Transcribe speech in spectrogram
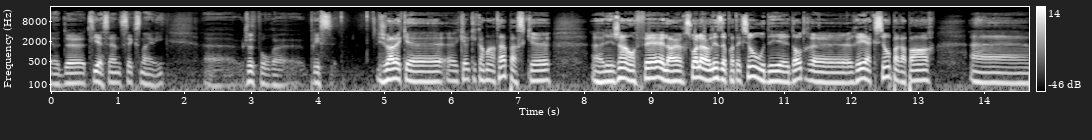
euh, de TSN 690. Juste pour préciser. Je vais avec quelques commentaires parce que les gens ont fait leur, soit leur liste de protection ou d'autres réactions par rapport à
